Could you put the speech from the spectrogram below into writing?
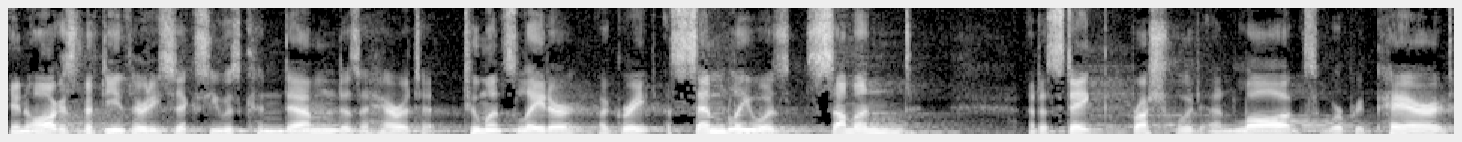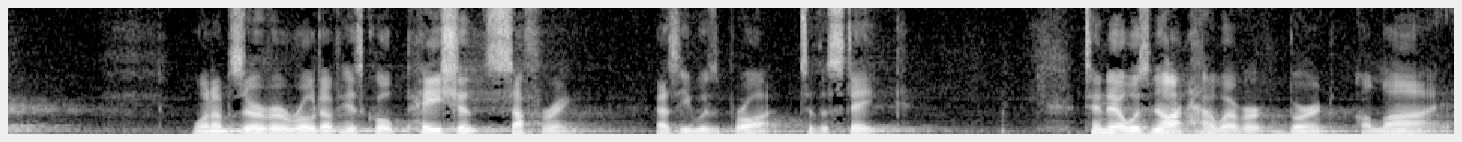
In August 1536, he was condemned as a heretic. Two months later, a great assembly was summoned, and a stake, brushwood, and logs were prepared. One observer wrote of his, quote, patient suffering as he was brought to the stake. Tyndale was not, however, burnt alive.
